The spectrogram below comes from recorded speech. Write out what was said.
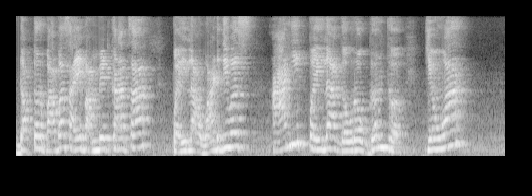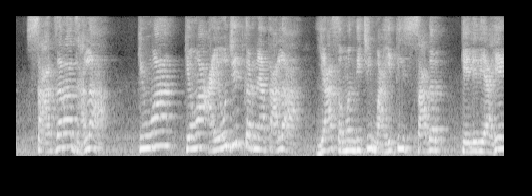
डॉक्टर बाबासाहेब आंबेडकरांचा पहिला वाढदिवस आणि पहिला गौरव ग्रंथ केव्हा साजरा झाला किंवा केव्हा आयोजित करण्यात आला या संबंधीची माहिती सादर केलेली आहे.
